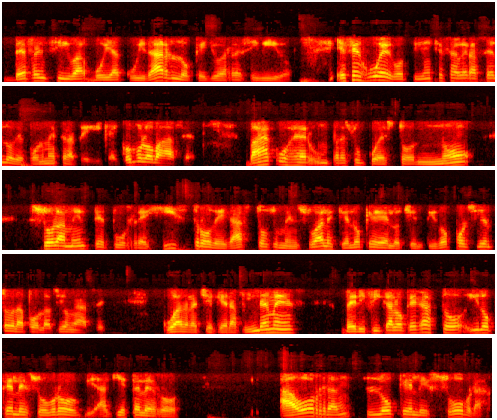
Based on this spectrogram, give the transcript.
defensiva, voy a cuidar lo que yo he recibido. Ese juego tienes que saber hacerlo de forma estratégica. ¿Y cómo lo vas a hacer? Vas a coger un presupuesto, no solamente tu registro de gastos mensuales, que es lo que el 82% de la población hace. Cuadra chequera a fin de mes, verifica lo que gastó y lo que le sobró. Aquí está el error ahorran lo que les sobra.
